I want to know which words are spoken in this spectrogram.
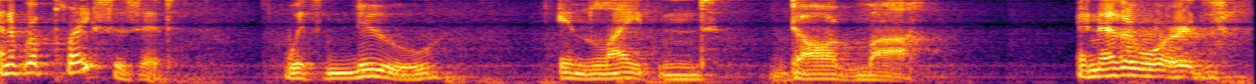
and it replaces it with new enlightened dogma. In other words,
